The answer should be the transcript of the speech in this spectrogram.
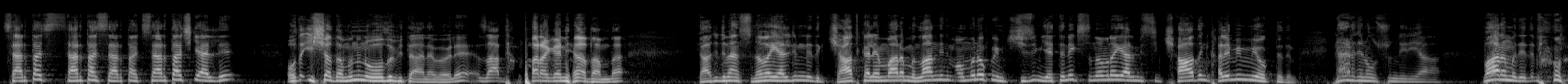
Sertaç, Sertaç, Sertaç. Sertaç geldi. O da iş adamının oğlu bir tane böyle. Zaten paragani adam da. Ya dedi ben sınava geldim dedi. Kağıt kalem var mı? Lan dedim amına koyayım çizim yetenek sınavına gelmişsin. Kağıdın kalemin mi yok dedim. Nereden olsun dedi ya. Var mı dedi. Ona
